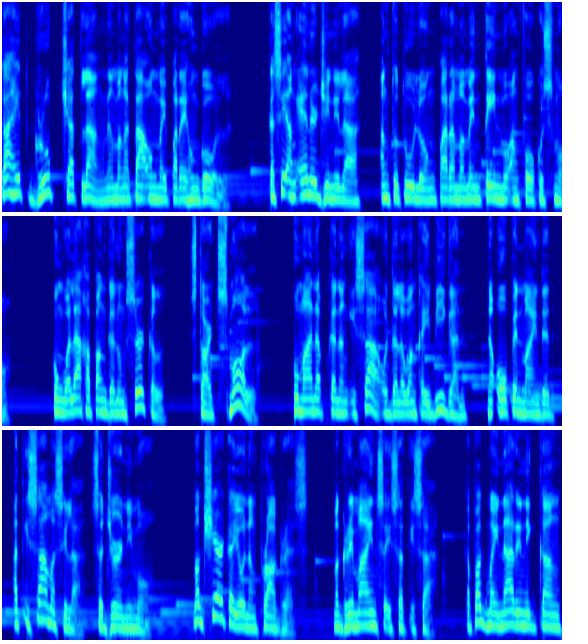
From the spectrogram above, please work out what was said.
kahit group chat lang ng mga taong may parehong goal. Kasi ang energy nila ang tutulong para ma-maintain mo ang focus mo. Kung wala ka pang ganong circle, start small. Humanap ka ng isa o dalawang kaibigan na open-minded at isama sila sa journey mo. Mag-share kayo ng progress. Mag-remind sa isa't isa. Kapag may narinig kang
